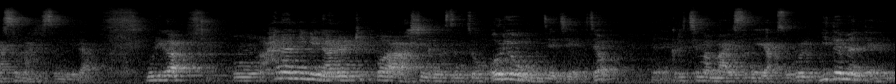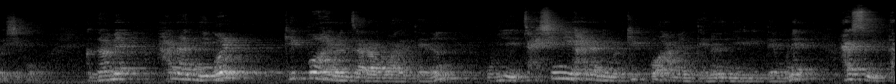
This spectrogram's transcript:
말씀하셨습니다. 우리가 음, 하나님이 나를 기뻐하시는 것은 좀 어려운 문제지요, 그죠? 네, 그렇지만 말씀의 약속을 믿으면 되는 것이고, 그 다음에 하나님을 기뻐하는 자라고 할 때는 우리 자신이 하나님을 기뻐하면 되는 일이기 때문에 할 수 있다.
